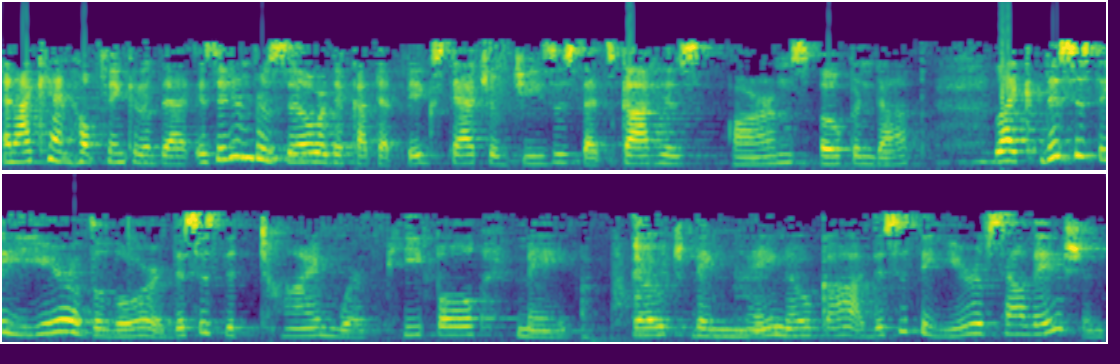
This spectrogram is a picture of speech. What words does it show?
And I can't help thinking of that. Is it in Brazil where they've got that big statue of Jesus that's got his arms opened up? Like, this is the year of the Lord. This is the time where people may approach, they may know God. This is the year of salvation.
